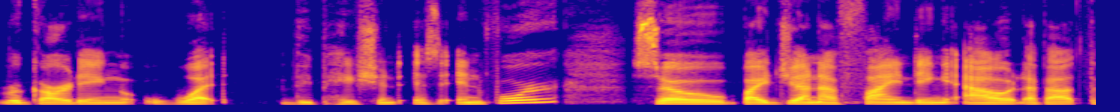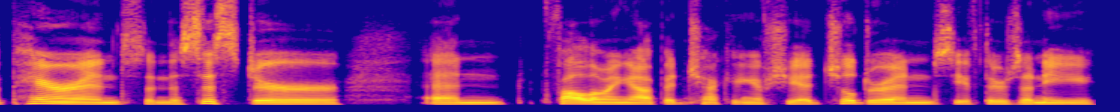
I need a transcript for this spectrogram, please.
regarding what the patient is in for. So, by Jenna finding out about the parents and the sister and following up and checking if she had children, see if there's any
